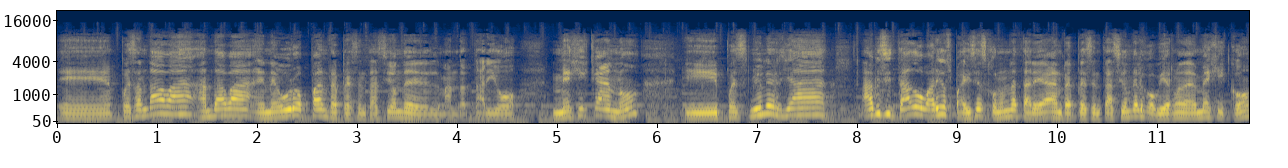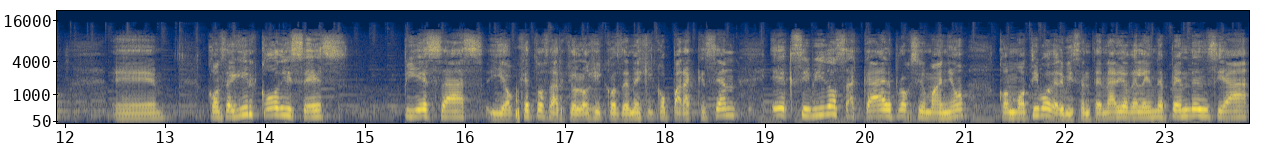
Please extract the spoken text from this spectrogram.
eh, pues andaba, andaba en Europa en representación del mandatario mexicano y pues Müller ya ha visitado varios países con una tarea en representación del gobierno de México. Eh, conseguir códices, piezas y objetos arqueológicos de México para que sean exhibidos acá el próximo año con motivo del bicentenario de la independencia,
